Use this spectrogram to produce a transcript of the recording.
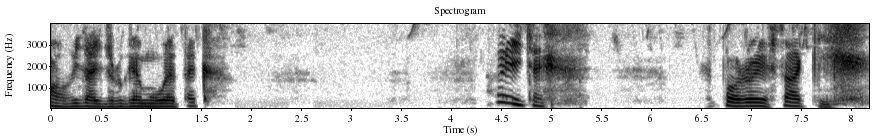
O, widać drugiemu łepek. No i tak sporo jest takich.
